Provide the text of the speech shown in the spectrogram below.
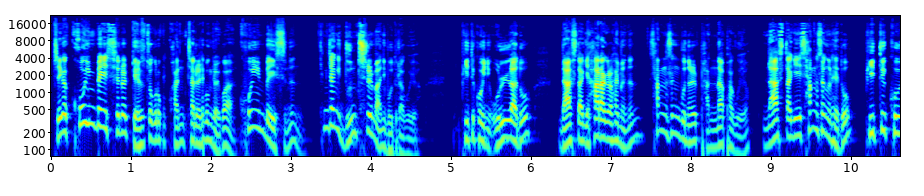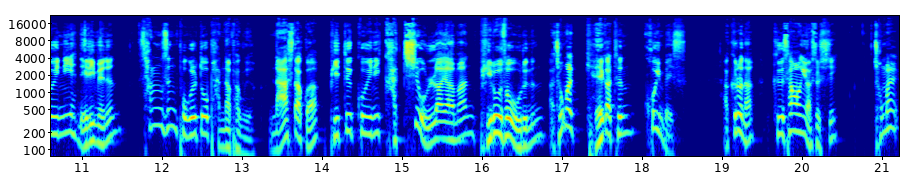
제가 코인베이스를 계속적으로 관찰을 해본 결과 코인베이스는 굉장히 눈치를 많이 보더라고요. 비트코인이 올라도 나스닥이 하락을 하면은 상승분을 반납하고요. 나스닥이 상승을 해도 비트코인이 내리면은 상승폭을 또 반납하고요. 나스닥과 비트코인이 같이 올라야만 비로소 오르는 아, 정말 개 같은 코인베이스. 아, 그러나 그 상황이 왔을 시 정말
